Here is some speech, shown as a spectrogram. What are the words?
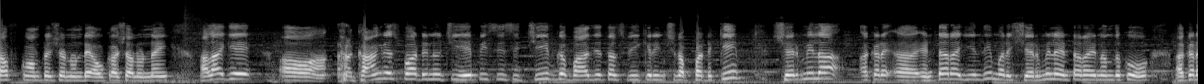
టఫ్ కాంపిటీషన్ ఉండే అవకాశాలు ఉన్నాయి అలాగే కాంగ్రెస్ పార్టీ నుంచి ఏపీసీసీ చీఫ్గా బాధ్యతలు స్వీకరించినప్పటికీ షర్మిల అక్కడ ఎంటర్ అయ్యింది. మరి షర్మిల ఎంటర్ అయినందుకు అక్కడ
